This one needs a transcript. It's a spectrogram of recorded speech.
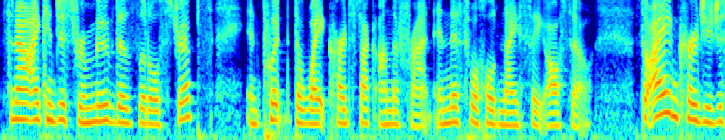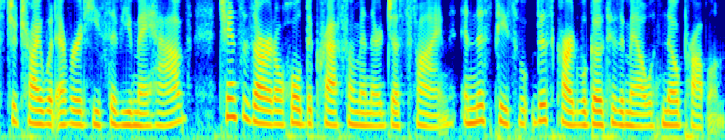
So now I can just remove those little strips and put the white cardstock on the front, and this will hold nicely also. So I encourage you just to try whatever adhesive you may have. Chances are it'll hold the craft foam in there just fine, and this piece, this card will go through the mail with no problem.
